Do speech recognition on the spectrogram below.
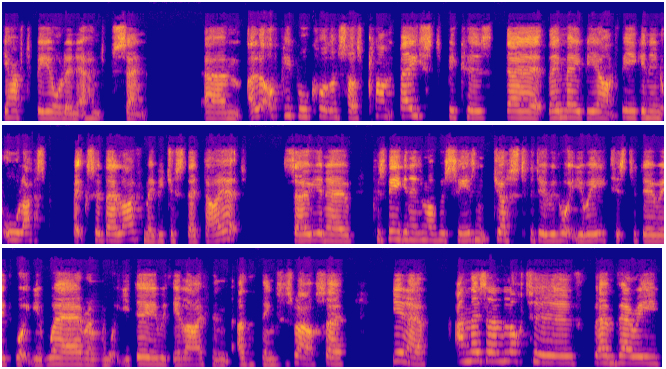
you have to be all in it 100%. Um, a lot of people call themselves plant based because they they maybe aren't vegan in all aspects of their life, maybe just their diet. So you know, because veganism obviously isn't just to do with what you eat; it's to do with what you wear and what you do with your life and other things as well. So you know, and there's a lot of um, very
